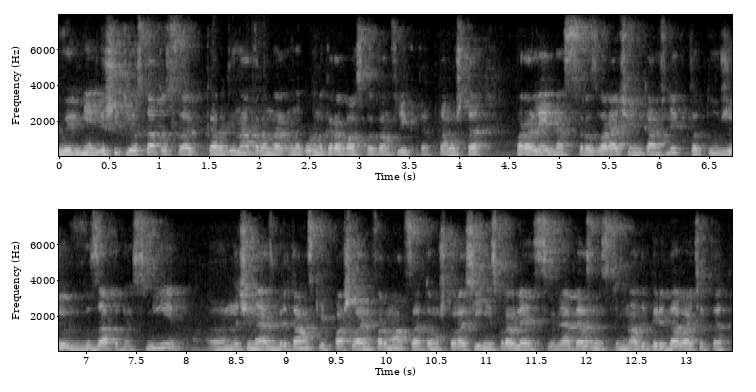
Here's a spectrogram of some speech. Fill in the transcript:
вернее, лишить ее статуса координатора на- Нагорно-Карабахского конфликта, потому что параллельно с разворачиванием конфликта тут же в западных СМИ, э, начиная с британских, пошла информация о том, что Россия не справляется с своими обязанностями, надо передавать это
